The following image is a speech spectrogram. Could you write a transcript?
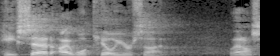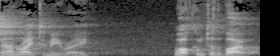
he said, I will kill your son. Well, that don't sound right to me, Ray. Welcome to the Bible.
